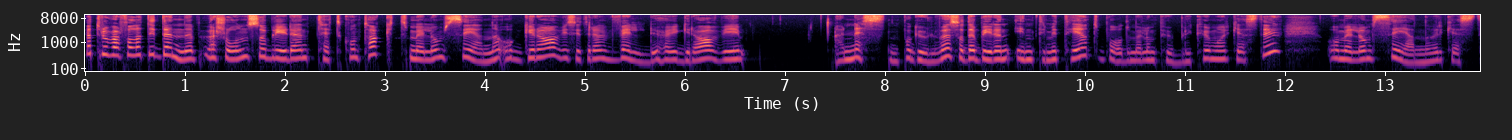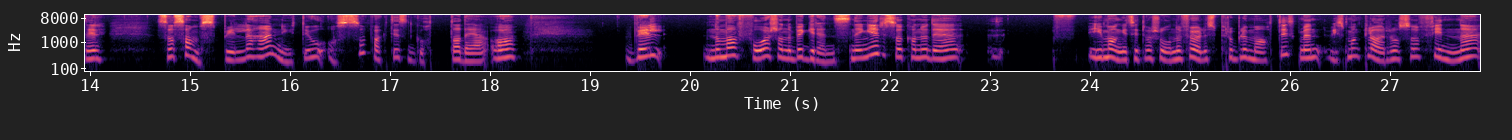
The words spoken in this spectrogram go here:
Jeg tror i hvert fall at i denne versjonen så blir det en tett kontakt mellom scene og grav. Vi sitter i en veldig høy grav. Vi er nesten på gulvet, så det blir en intimitet både mellom publikum og orkester, og mellom scene og orkester. Så samspillet her nyter jo også faktisk godt av det. Og vel, når man får sånne begrensninger, så kan jo det i mange situasjoner føles problematisk, men hvis man klarer også å finne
